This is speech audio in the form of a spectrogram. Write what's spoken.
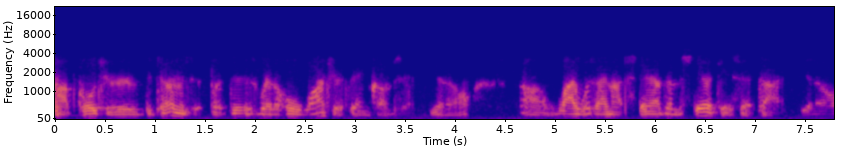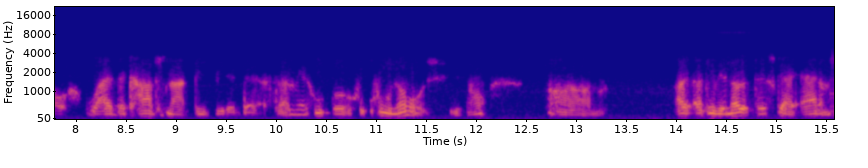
pop culture determines it, but this is where the whole watcher thing comes in. You know, uh, why was I not stabbed on the staircase that time? You know, why did the cops not beat me to death? I mean, who who, who knows? You know, um, I, I'll give you another. This guy Adam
